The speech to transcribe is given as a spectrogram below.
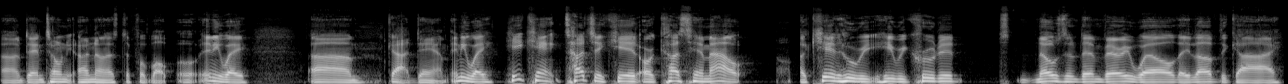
Uh, D'Antoni. Oh know that's the football. Uh, anyway, um, god damn. Anyway, he can't touch a kid or cuss him out. A kid who re- he recruited knows them very well. They love the guy.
